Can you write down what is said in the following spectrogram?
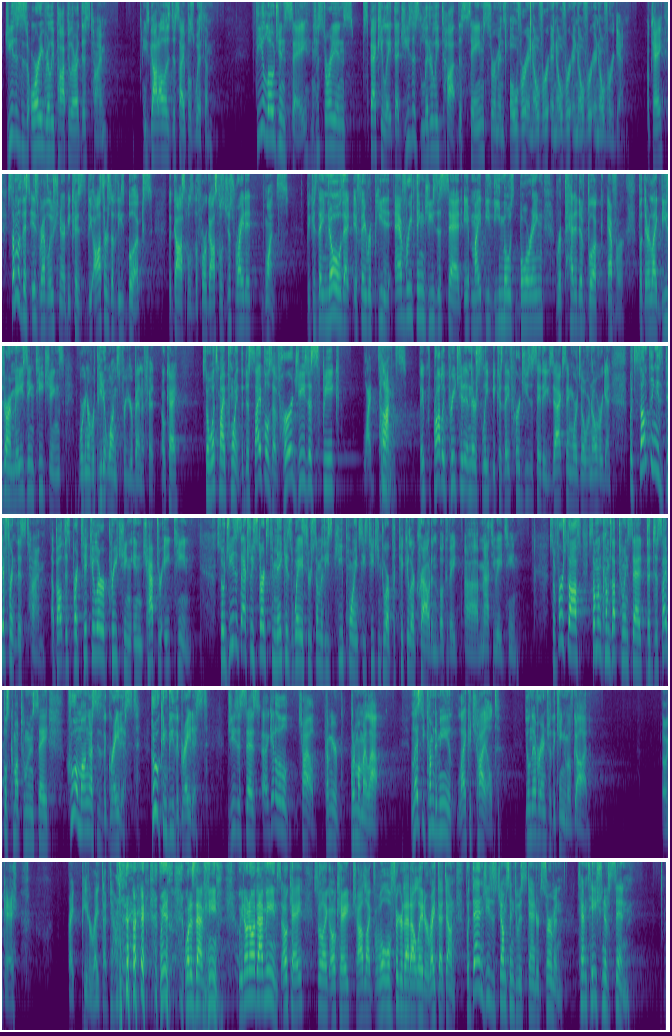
Jesus is already really popular at this time, he's got all his disciples with him. Theologians say, and historians speculate that Jesus literally taught the same sermons over and over and over and over and over again. Okay? Some of this is revolutionary because the authors of these books, the Gospels, the four Gospels, just write it once because they know that if they repeated everything Jesus said, it might be the most boring, repetitive book ever. But they're like, these are amazing teachings. We're going to repeat it once for your benefit, okay? So, what's my point? The disciples have heard Jesus speak like tons. They probably preach it in their sleep because they've heard Jesus say the exact same words over and over again. But something is different this time about this particular preaching in chapter 18. So Jesus actually starts to make his way through some of these key points he's teaching to our particular crowd in the book of eight, uh, Matthew 18. So first off, someone comes up to him and said, the disciples come up to him and say, "Who among us is the greatest? Who can be the greatest?" Jesus says, uh, "Get a little child, come here, put him on my lap. Unless you come to me like a child." You'll never enter the kingdom of God. Okay. Right, Peter, write that down. we, what does that mean? We don't know what that means. Okay, so like, okay, childlike, well, we'll figure that out later. Write that down. But then Jesus jumps into his standard sermon temptation of sin.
